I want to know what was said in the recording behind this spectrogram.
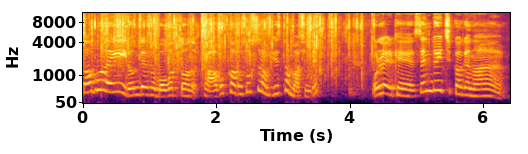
서브웨이 이런 데서 먹었던 그 아보카도 소스랑 비슷한 맛인데? 원래 이렇게 샌드위치 가게나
